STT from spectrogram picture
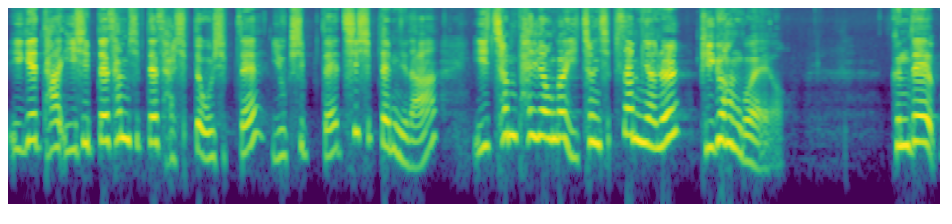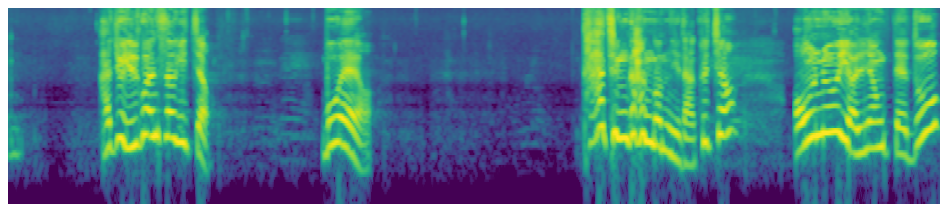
이게 다 20대, 30대, 40대, 50대, 60대, 70대입니다. 2008년과 2013년을 비교한 거예요. 근데 아주 일관성 있죠? 뭐예요? 다 증가한 겁니다. 그렇죠? 어느 연령대도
